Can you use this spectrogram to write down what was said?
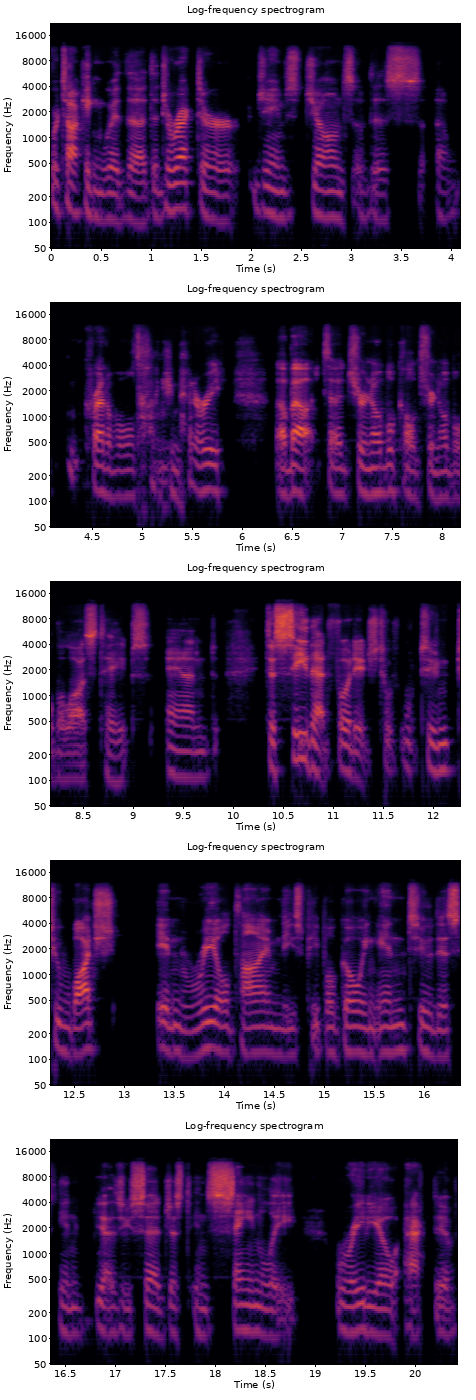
We're talking with uh, the director James Jones of this uh, incredible documentary about uh, Chernobyl called Chernobyl: The Lost Tapes, and to see that footage, to to to watch in real time these people going into this in as you said just insanely radioactive.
